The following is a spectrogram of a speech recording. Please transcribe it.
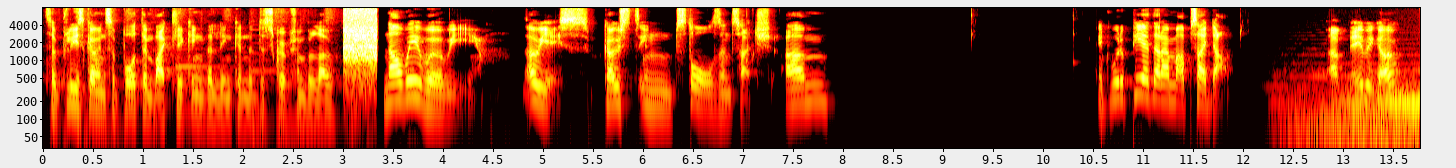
So please go and support them by clicking the link in the description below. Now where were we? Oh yes, ghosts in stalls and such. Um, It would appear that I'm upside down. Oh, there we go.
